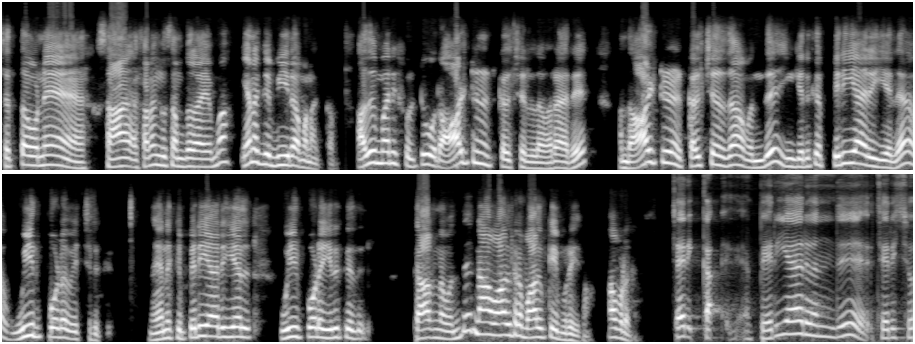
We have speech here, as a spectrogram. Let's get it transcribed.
செத்தவனே சடங்கு சம்பிரதாயமா? எனக்கு வீர வணக்கம். அது மாதிரி சொல்லிட்டு ஒரு ஆல்டர்னேட் கல்ச்சர்ல வராரு. அந்த ஆல்டர்னேட் கல்ச்சர் தான் வந்து இங்க இருக்க பெரியாரியல உயிர் போட வச்சிருக்கு. எனக்கு பெரியாரியல் உயிர் போட இருக்குது. காரணம் வந்து நான் வாழ்ற வாழ்க்கை முறை தான் அவ்வளவுதான். சரி க பெரியார் வந்து சரி சோ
